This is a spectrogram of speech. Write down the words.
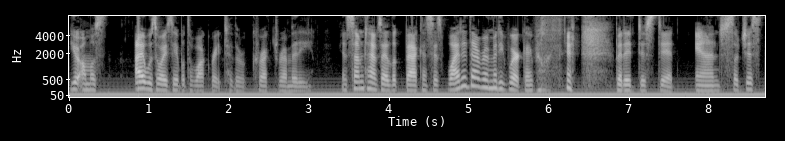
You're almost I was always able to walk right to the correct remedy. And sometimes I look back and says, "Why did that remedy work?" I really but it just did. And so just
